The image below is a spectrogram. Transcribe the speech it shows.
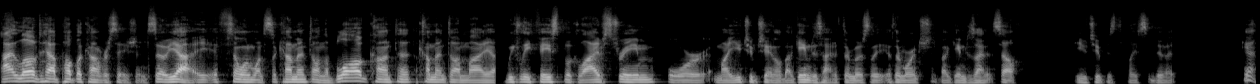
i love to have public conversation so yeah if someone wants to comment on the blog content comment on my uh, weekly facebook live stream or my youtube channel about game design if they're mostly if they're more interested about game design itself youtube is the place to do it yeah.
